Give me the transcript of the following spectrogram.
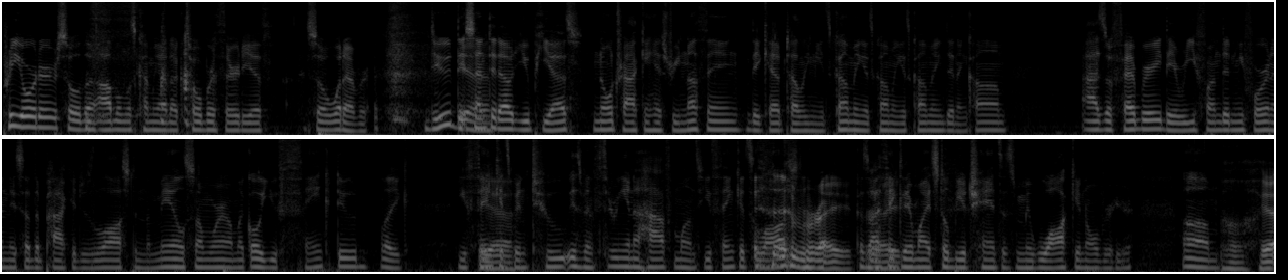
pre-order, so the album was coming out October 30th. So whatever, dude. They sent it out UPS. No tracking history. Nothing. They kept telling me it's coming. It's coming. It's coming. Didn't come. As of February, they refunded me for it, and they said the package is lost in the mail somewhere. I'm like, oh, you think, dude? Like, you think it's been two? It's been three and a half months. You think it's lost? right. because I think there might still be a chance it's me walking over here. Um, Oh yeah,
